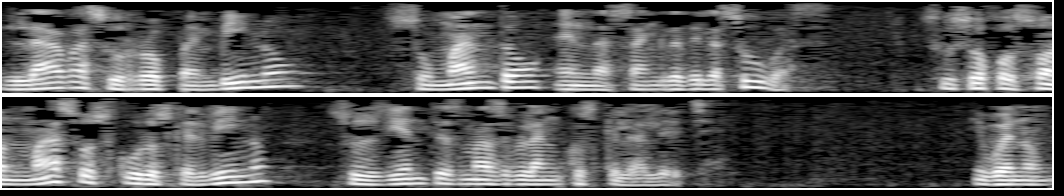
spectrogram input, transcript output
Lava su ropa en vino, su manto en la sangre de las uvas sus ojos son más oscuros que el vino, sus dientes más blancos que la leche. Y bueno,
